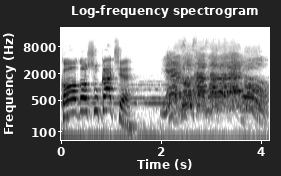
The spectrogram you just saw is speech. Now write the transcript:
Kogo szukacie? Jezusa z Nazaretu!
